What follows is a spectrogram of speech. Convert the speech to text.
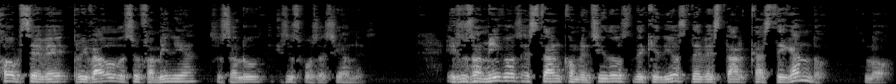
Job se ve privado de su familia, su salud y sus posesiones. Y sus amigos están convencidos de que Dios debe estar castigándolo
